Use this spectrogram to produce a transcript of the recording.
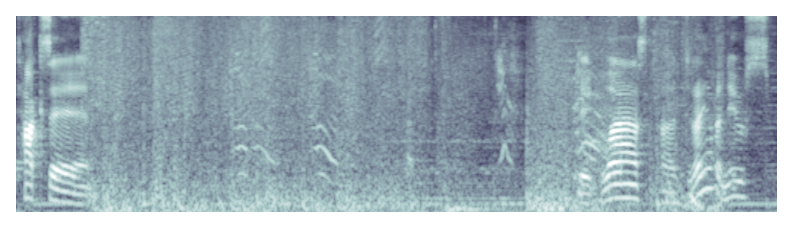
toxin. Big blast. Uh, did I have a new spell?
